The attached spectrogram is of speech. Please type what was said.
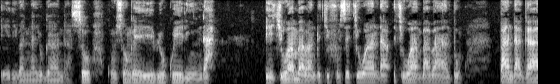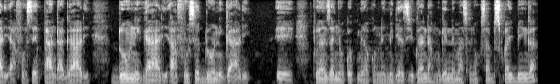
eri bannayuganda. So ku nsonga eyo ey'ebyokwerinda ekiwamba abantu kifuuse kiwamba abantu. Panda gaali afuuse panda gaali droni gaali afuuse droni gaali. Eh tuyanza nnyo okwekumira ku online media Uganda mugende maaso n'okusubscribinga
